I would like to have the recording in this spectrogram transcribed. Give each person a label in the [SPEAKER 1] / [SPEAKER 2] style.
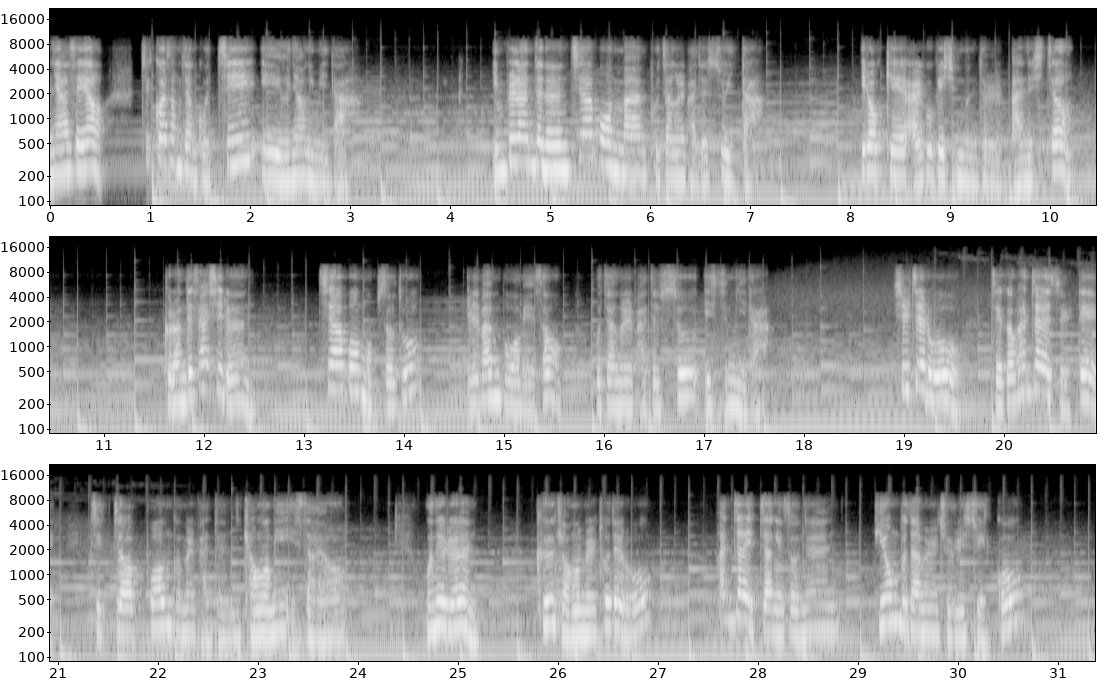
[SPEAKER 1] 안녕하세요. 치과 성장 코치 이은영입니다. 임플란트는 치아 보험만 보장을 받을 수 있다. 이렇게 알고 계신 분들 많으시죠? 그런데 사실은 치아 보험 없어도 일반 보험에서 보장을 받을 수 있습니다. 실제로 제가 환자였을 때 직접 보험금을 받은 경험이 있어요. 오늘은 그 경험을 토대로 환자 입장에서는 비용 부담을 줄일 수 있고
